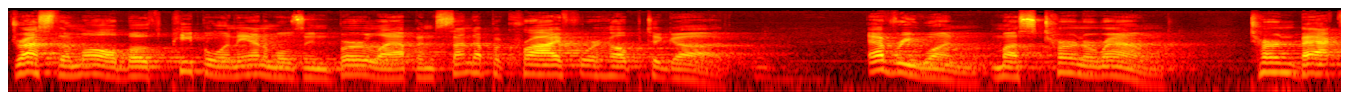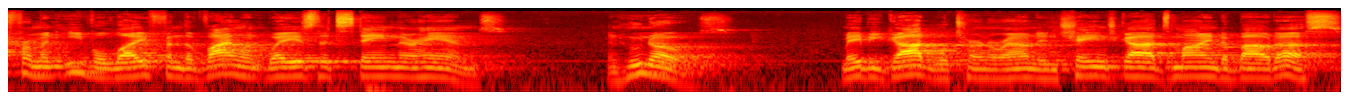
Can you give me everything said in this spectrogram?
Dress them all, both people and animals, in burlap, and send up a cry for help to God. Everyone must turn around, turn back from an evil life and the violent ways that stain their hands. And who knows? Maybe God will turn around and change God's mind about us,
